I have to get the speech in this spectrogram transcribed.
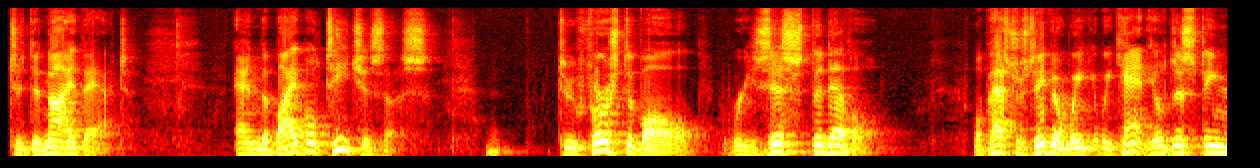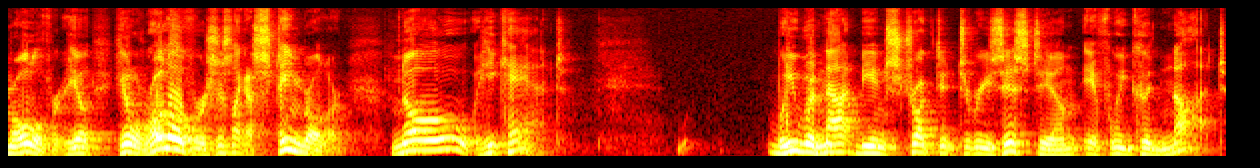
to deny that. And the Bible teaches us to, first of all, resist the devil. Well, Pastor Stephen, we, we can't. He'll just steamroll over. He'll, he'll roll over us just like a steamroller. No, he can't. We would not be instructed to resist him if we could not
